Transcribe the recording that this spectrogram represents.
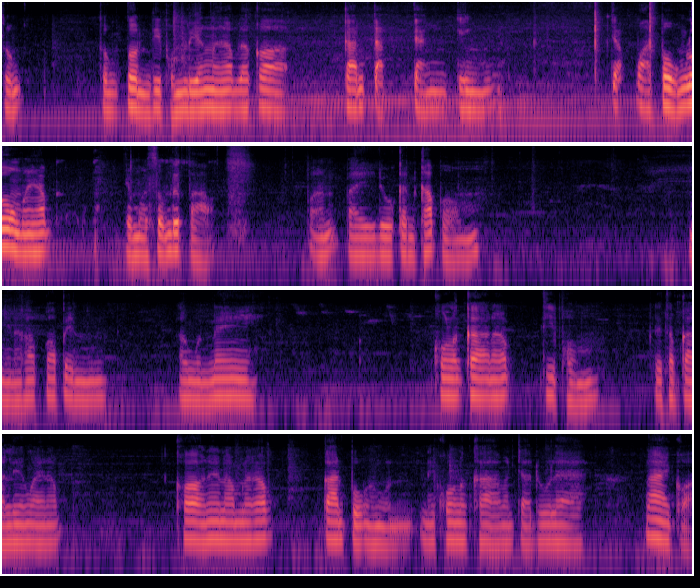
ทรงทรงต้นที่ผมเลี้ยงนะครับ แล้วก็การจัดแต่งกิ่งจะปลอดโปร่งโล่งไหมครับ จะเหมาะสมหรือเปล่า ไปดูกันครับผม นี่นะครับก็เป็นองุ่นในโครงลังกานะครับ ที่ผมได้ทำการเลี้ยงไว้นะครับ ข้อแนะนำนะครับ การปลูกองุ่นในโครงหลังคามันจะดูแลง่ายกว่า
